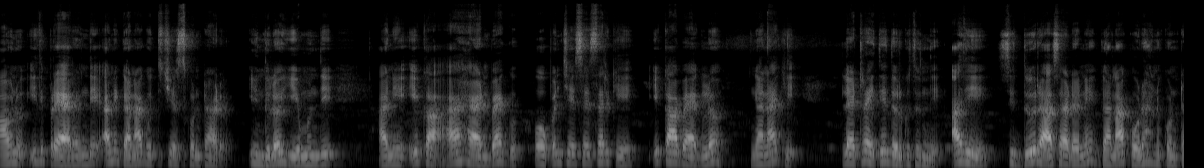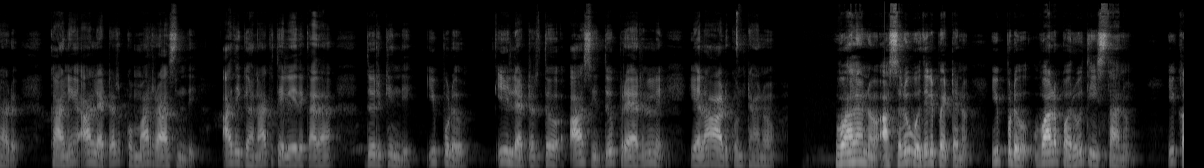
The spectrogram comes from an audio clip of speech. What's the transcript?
అవును ఇది ప్రేరంది అని ఘన గుర్తు చేసుకుంటాడు. ఇందులో ఏముంది? అని ఇక ఆ హ్యాండ్ బ్యాగ్ ఓపెన్ చేసేసరికి ఇక ఆ బ్యాగ్లో ఘనాకి లెటర్ అయితే దొరుకుతుంది. అది సిద్ధు రాశాడని ఘనా కూడా అనుకుంటాడు. కానీ ఆ లెటర్ కుమార్ రాసింది. అది ఘనాకి తెలియదు కదా? దొరికింది. ఇప్పుడు ఈ లెటర్తో ఆ సిద్ధు ప్రేరణని ఎలా ఆడుకుంటానో వాళ్ళను అసలు వదిలిపెట్టను. ఇప్పుడు వాళ్ళ పరువు తీస్తాను. ఇక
